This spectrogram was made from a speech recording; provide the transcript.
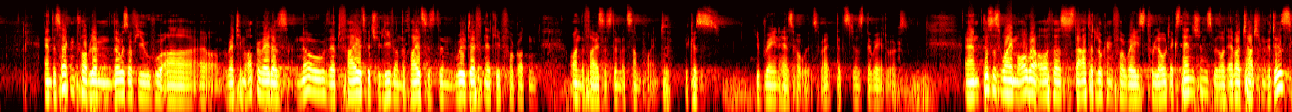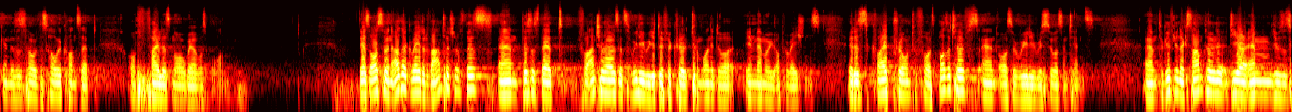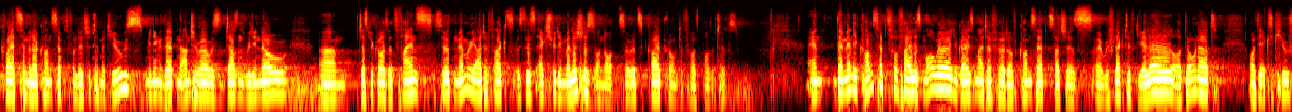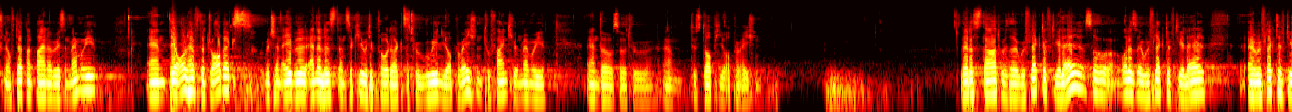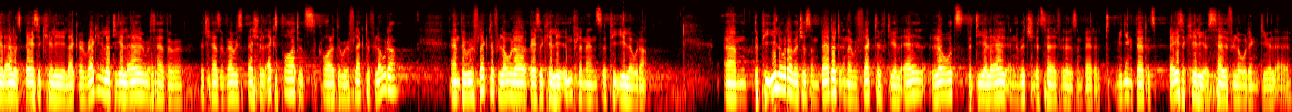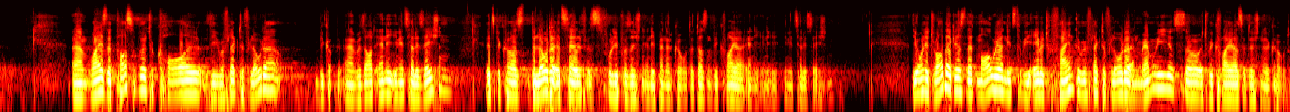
And the second problem, those of you who are uh, red team operators know that files which you leave on the file system will definitely be forgotten on the file system at some point because your brain has holes, right? That's just the way it works. And this is why malware authors started looking for ways to load extensions without ever touching the disk, and this is how this whole concept of fileless malware was born. There's also another great advantage of this, and this is that for antivirus it's really, really difficult to monitor in-memory operations. It is quite prone to false positives and also really resource intense. Um, to give you an example, DRM uses quite similar concepts for legitimate use, meaning that an antivirus doesn't really know, um, just because it finds certain memory artifacts, is this actually malicious or not? So it's quite prone to false positives. And there are many concepts for fileless malware. You guys might have heard of concepts such as uh, reflective DLL or donut or the execution of dead binaries in memory. And they all have the drawbacks which enable analysts and security products to ruin your operation, to find you in memory, and also to, um, to stop your operation. Let us start with a reflective DLL. So what is a reflective DLL? A reflective DLL is basically like a regular DLL which has, a, which has a very special export. It's called the reflective loader. And the reflective loader basically implements a PE loader. Um, the PE loader, which is embedded in the reflective DLL, loads the DLL in which itself it is embedded, meaning that it's basically a self-loading DLL. Um, why is it possible to call the reflective loader? Uh, without any initialization, it's because the loader itself is fully position independent code. It doesn't require any, any initialization. The only drawback is that malware needs to be able to find the reflective loader in memory, so it requires additional code.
